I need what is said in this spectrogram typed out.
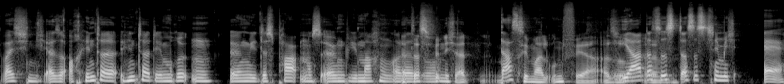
weiß ich nicht, also auch hinter, hinter dem Rücken irgendwie des Partners irgendwie machen oder Ja, das so. finde ich halt maximal unfair. Also, ja, das ähm, ist, das ist ziemlich äh.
